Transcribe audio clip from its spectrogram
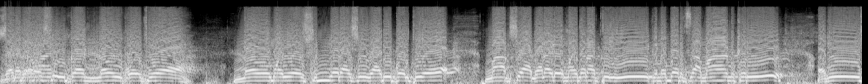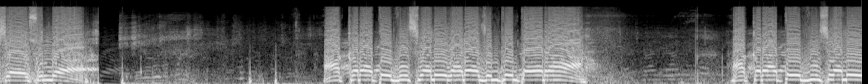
शुल्क नऊ पळतोय नऊ मध्ये सुंदर अशी गाडी पडतीये. मागच्या घराडे मैदानातील एक नंबरचा मान करी अतिशय सुंदर. अकरा ते वीस वाली गाड्या जिंकून तयार राहा. अकरा ते वीस वाली.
